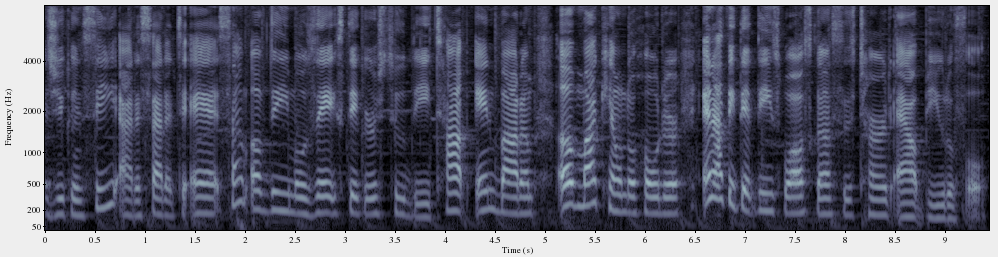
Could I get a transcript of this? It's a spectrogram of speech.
As you can see, I decided to add some of the mosaic stickers to the top and bottom of my candle holder, and I think that these wall sconces turned out beautiful.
